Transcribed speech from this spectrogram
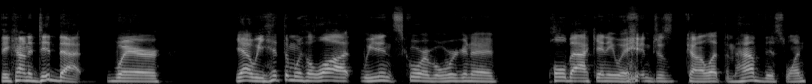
they kind of did that where, yeah, we hit them with a lot. We didn't score, but we're gonna pull back anyway and just kind of let them have this one.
